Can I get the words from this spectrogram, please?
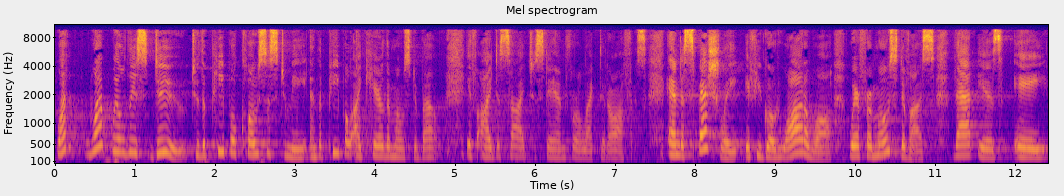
what, what will this do to the people closest to me and the people I care the most about if I decide to stand for elected office. And especially if you go to Ottawa, where for most of us that is a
